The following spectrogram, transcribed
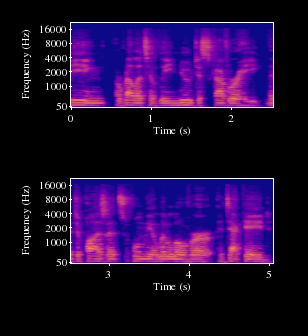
being a relatively new discovery. The deposit's only a little over a decade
